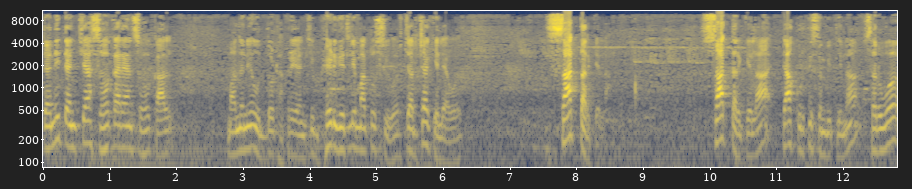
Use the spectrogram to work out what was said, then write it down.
त्यांनी त्यांच्या सहकाऱ्यांसह काल माननीय उद्धव ठाकरे यांची भेट घेतली मातोश्रीवर चर्चा केल्यावर सात तारखेला सात तारखेला त्या कृती समितीनं सर्व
